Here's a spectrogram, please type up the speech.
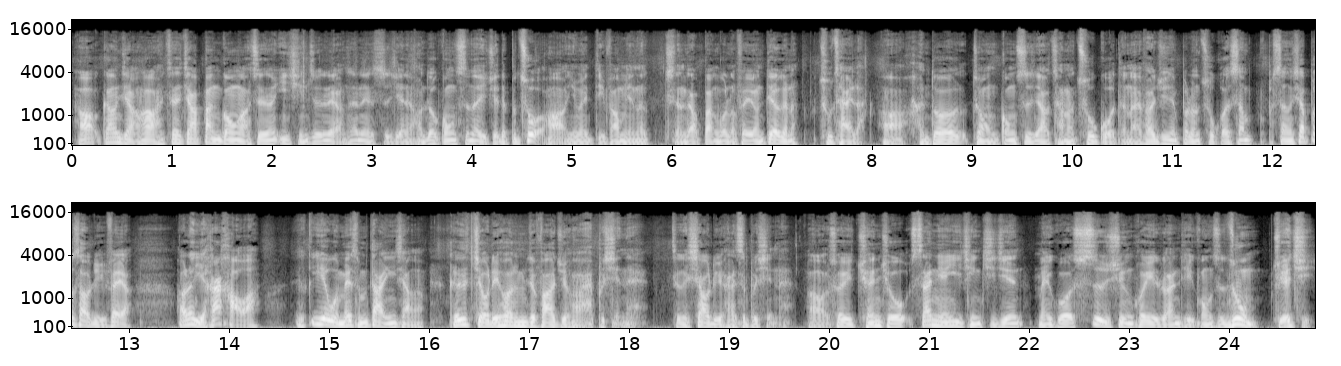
好，刚刚讲哈，在家办公啊，这段疫情这两三年时间呢，很多公司呢也觉得不错哈，因为第一方面呢省掉办公的费用，第二个呢出差了啊，很多这种公司要常常出国等来，发现不能出国，省省下不少旅费啊，好了也还好啊。业务没什么大影响啊，可是久了以后，他们就发觉啊，不行呢，这个效率还是不行呢。哦，所以全球三年疫情期间，美国视讯会议软体公司 Zoom 崛起，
